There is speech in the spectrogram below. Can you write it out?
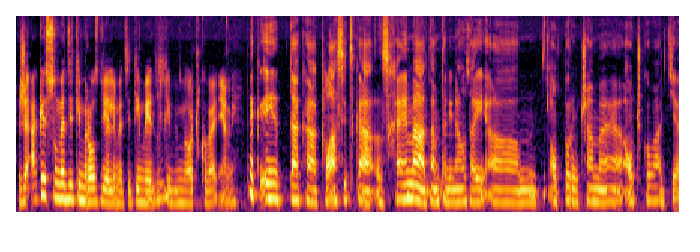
že aké sú medzi tým rozdiely, medzi tými mhm. jednotlivými očkovaniami. Tak je taká klasická schéma a tam tedy naozaj um, odporúčame očkovať uh,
